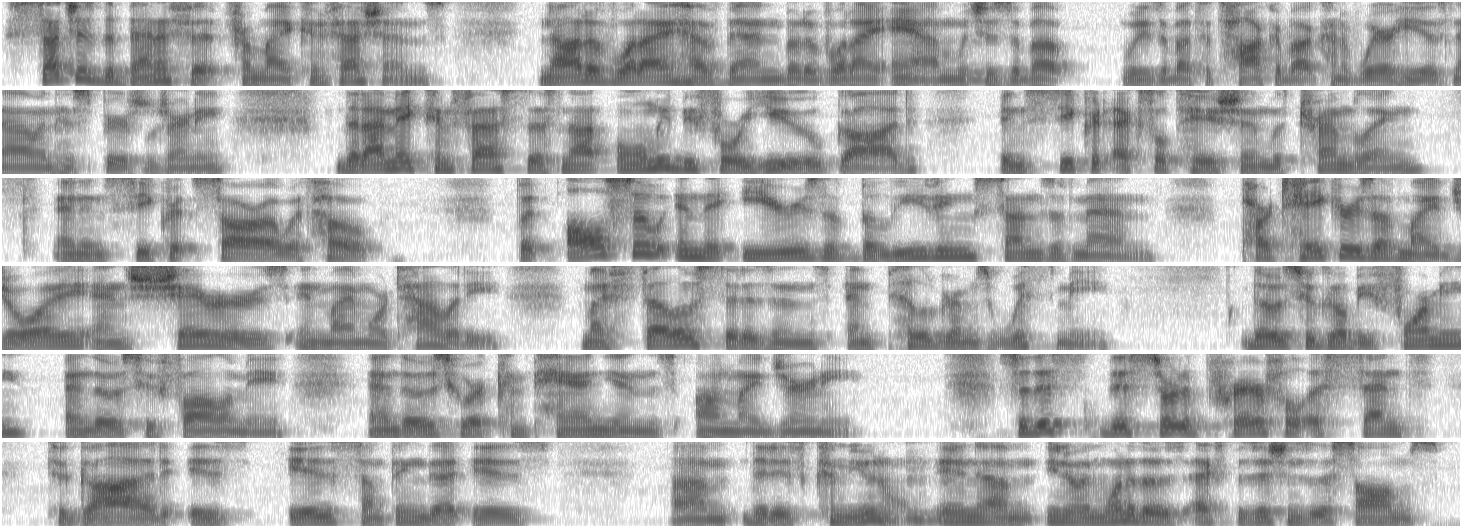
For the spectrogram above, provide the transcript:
Such is the benefit from my confessions, not of what I have been, but of what I am, which is about what he's about to talk about, kind of where he is now in his spiritual journey, that I may confess this not only before you, God, in secret exultation with trembling, and in secret sorrow with hope, but also in the ears of believing sons of men, partakers of my joy and sharers in my mortality, my fellow citizens and pilgrims with me, those who go before me and those who follow me, and those who are companions on my journey. So this this sort of prayerful ascent to God is is something that is um, that is communal. Mm-hmm. In um, you know, in one of those expositions of the Psalms,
